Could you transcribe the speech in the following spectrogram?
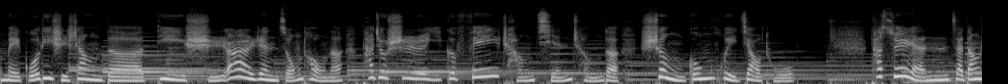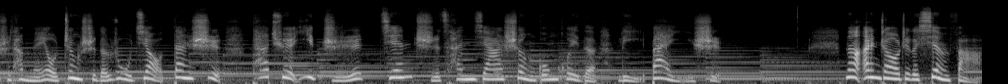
美国历史上的第十二任总统呢，他就是一个非常虔诚的圣公会教徒。他虽然在当时他没有正式的入教，但是他却一直坚持参加圣公会的礼拜仪式。那按照这个宪法，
